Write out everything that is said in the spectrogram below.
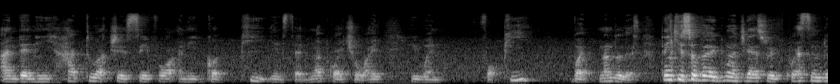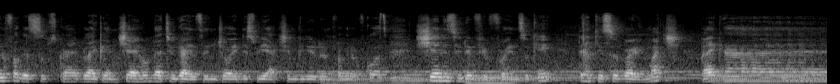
And then he had to actually say 4 and he got P instead. Not quite sure why he went for P. But nonetheless, thank you so very much guys for requesting. Don't forget to subscribe, like and share. I hope that you guys enjoyed this reaction video. Don't forget of course, share this video with your friends, okay? Thank you so very much. Bye guys.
